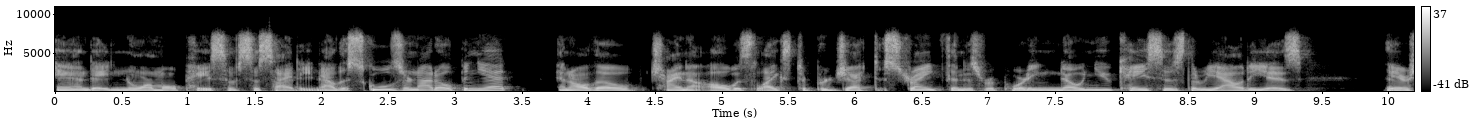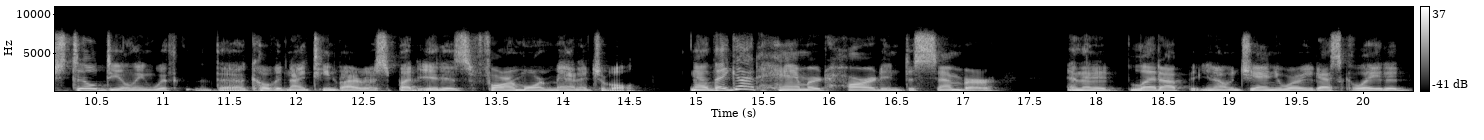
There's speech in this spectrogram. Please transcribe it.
and a normal pace of society. Now, the schools are not open yet. And although China always likes to project strength and is reporting no new cases, the reality is they are still dealing with the COVID 19 virus, but it is far more manageable. Now, they got hammered hard in December, and then it led up, you know, in January, it escalated,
